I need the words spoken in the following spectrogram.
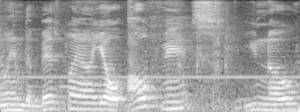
when the best player on your offense, you know,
